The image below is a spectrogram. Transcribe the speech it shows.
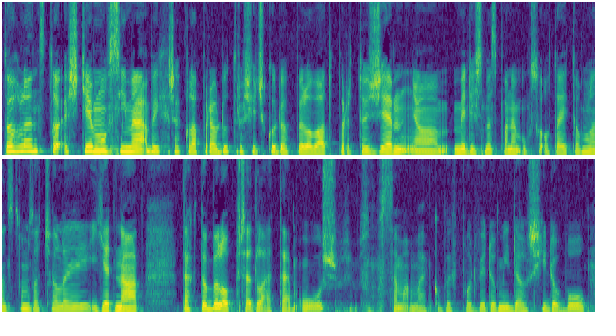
Tohle to ještě musíme, abych řekla pravdu, trošičku dopilovat, protože eh, my, když jsme s panem Uxou o tady tomhle tom začali jednat, tak to bylo před létem už, se máme jakoby v podvědomí delší dobu,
